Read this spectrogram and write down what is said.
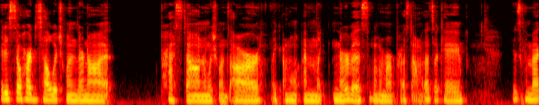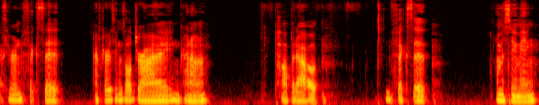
It is so hard to tell which ones are not pressed down and which ones are. Like I'm, I'm like nervous. Some of them aren't pressed down, but that's okay. Just come back through and fix it after everything's all dry and kind of pop it out and fix it. I'm assuming.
